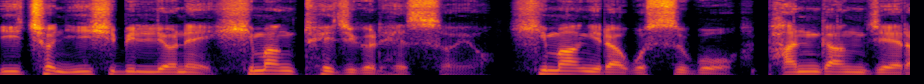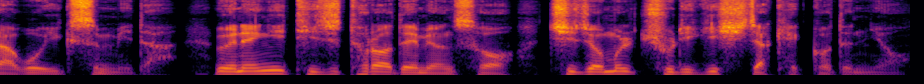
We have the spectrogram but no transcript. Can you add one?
2021년에 희망 퇴직을 했어요. 희망이라고 쓰고 반강제라고 읽습니다. 은행이 디지털화되면서 지점을 줄이기 시작했거든요.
